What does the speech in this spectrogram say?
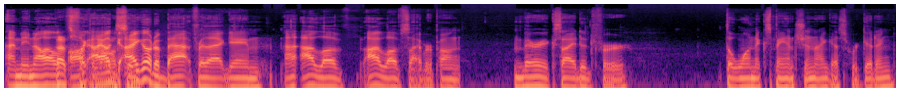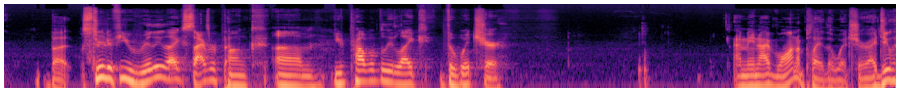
I mean, I'll, That's I'll fucking I, awesome. I go to bat for that game. I, I love I love Cyberpunk. I'm very excited for the one expansion. I guess we're getting, But Stuart, if you really like Cyberpunk, um, you'd probably like The Witcher. I mean, I want to play The Witcher. I do.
